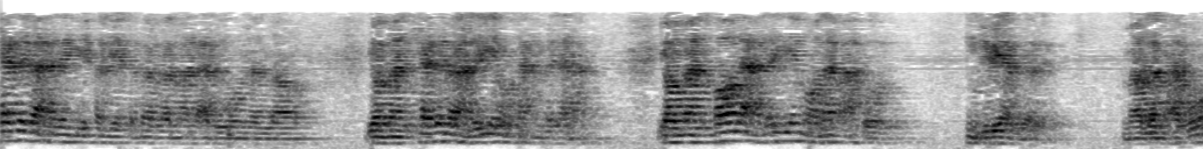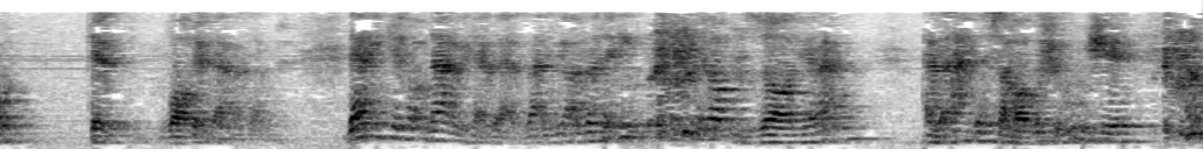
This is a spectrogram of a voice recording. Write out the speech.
کرده به علیه فلیت بر من عدو من نام یا من کرده به علیه متحملن یا من قال علیه مالم اخور اینجوری هم داره. مالم اخور که واقع در نظر در این کتاب نقل کرده و البته این کتاب ظاهرا از عهد صحابه شروع میشه. اما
